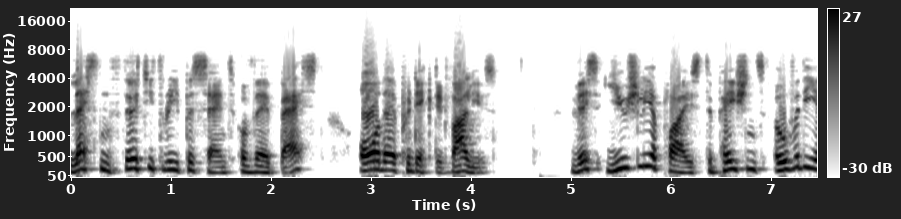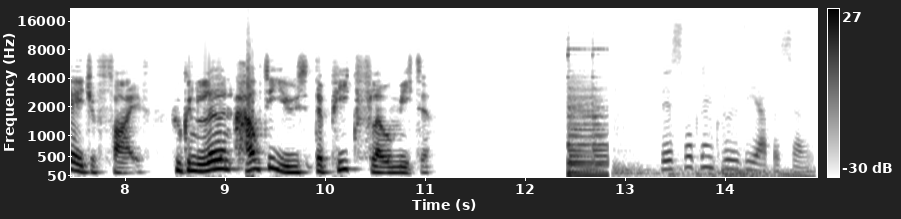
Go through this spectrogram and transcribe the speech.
less than 33% of their best or their predicted values. This usually applies to patients over the age of 5 who can learn how to use the peak flow meter. This will conclude the episode.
